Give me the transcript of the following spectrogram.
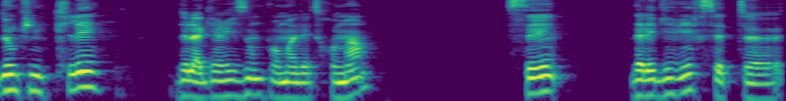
Donc une clé de la guérison pour moi des traumas, c'est d'aller guérir cette, euh,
